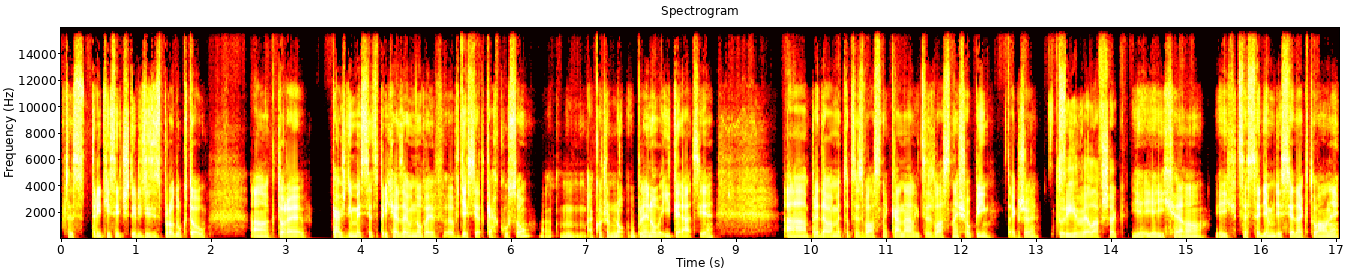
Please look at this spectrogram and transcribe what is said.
cez 3000-4000 produktov, ktoré každý mesiac prichádzajú nové v, v desiatkách kusov, akože no, úplne nové iterácie a predávame to cez vlastné kanály, cez vlastné shopy, takže... Ktorých je veľa však. Je, je, ich, e, je ich cez 70 aktuálne,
